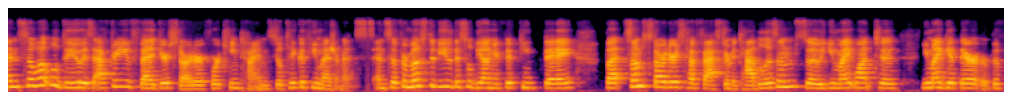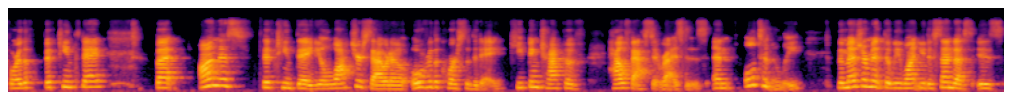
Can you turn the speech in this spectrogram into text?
And so what we'll do is after you've fed your starter 14 times, you'll take a few measurements. And so for most of you, this will be on your 15th day, but some starters have faster metabolism. So you might want to, you might get there before the 15th day. But on this 15th day, you'll watch your sourdough over the course of the day, keeping track of how fast it rises. And ultimately, the measurement that we want you to send us is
